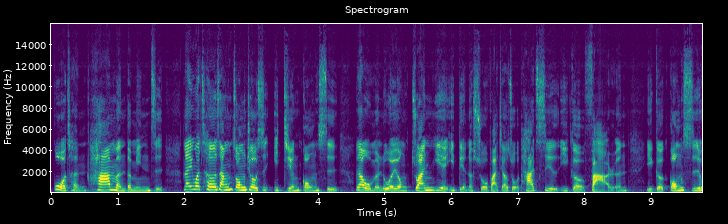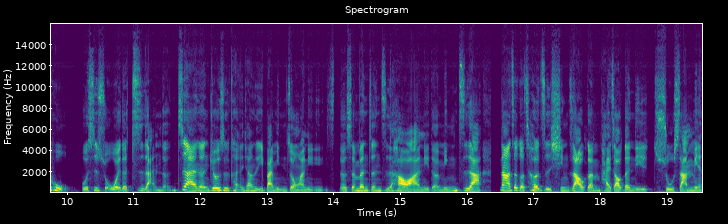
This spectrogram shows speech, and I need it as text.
过成他们的名字，那因为车商终究是一间公司，那我们如果用专业一点的说法，叫做他是一个法人，一个公司户。不是所谓的自然人，自然人就是可能像是一般民众啊，你的身份证字号啊，你的名字啊，那这个车子行照跟牌照登记书上面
